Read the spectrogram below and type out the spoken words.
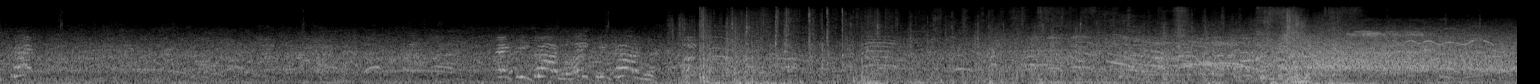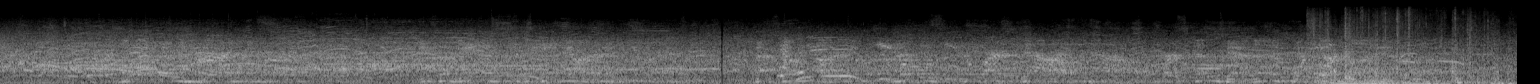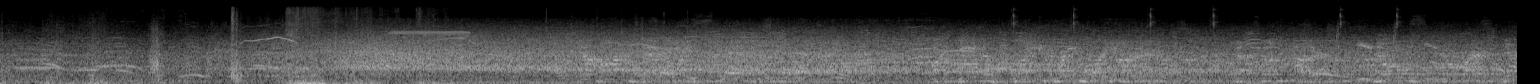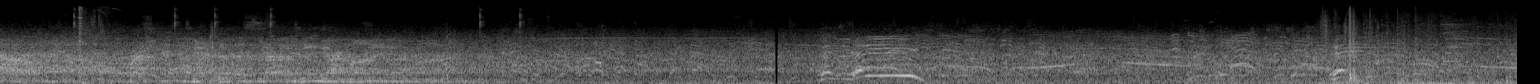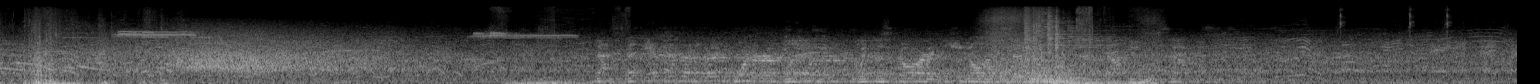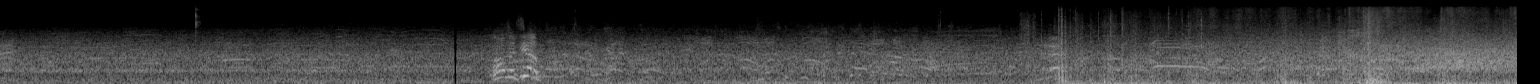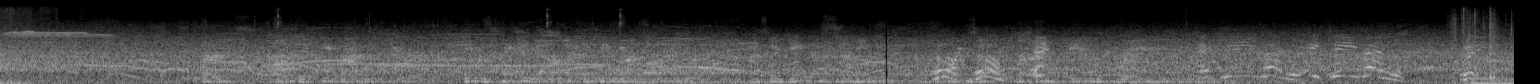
go. Anti-cardinal, anti-cardinal. On the jump. On the keeper. He was taken down at the 10-yard line. That's a gain of seven. Come on, come on. Third Hey, and three. 18 Rattler, 18 Rattler. Ready.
